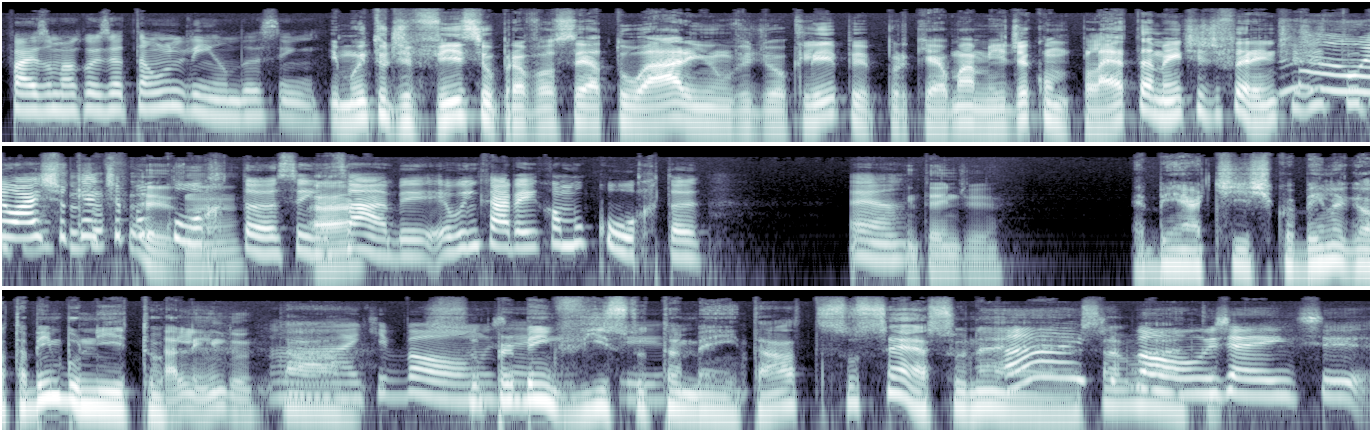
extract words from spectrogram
faz uma coisa tão linda, assim. E muito difícil pra você atuar em um videoclipe, porque é uma mídia completamente diferente de tudo Não, eu acho você que é tipo fez, né? curta, assim, É? sabe? Eu encarei como curta. É. Entendi. É bem artístico, é bem legal, tá bem bonito. Tá lindo. Tá Ai, que bom, Super bem gente. visto também, tá? Sucesso, né? Ai, que Samantha? bom, gente.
